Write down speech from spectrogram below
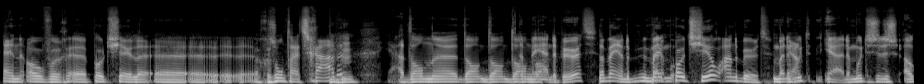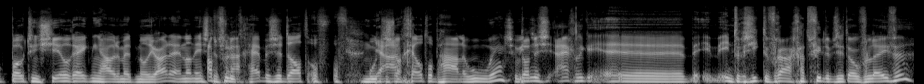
en over eh, potentiële eh, eh, gezondheidsschade, Mhm. ja, dan, dan, dan, dan, Dan ben je aan de beurt. dan ben je, aan de, ben je potentieel aan de beurt. Maar dan, Ja. moet, ja, dan moeten ze dus ook potentieel rekening houden met miljarden. En dan is de vraag, hebben ze dat of, of moeten Ja. ze dan geld ophalen? Hoe werkt zoiets? Dan is eigenlijk intrinsiek de vraag: gaat Philips dit overleven?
